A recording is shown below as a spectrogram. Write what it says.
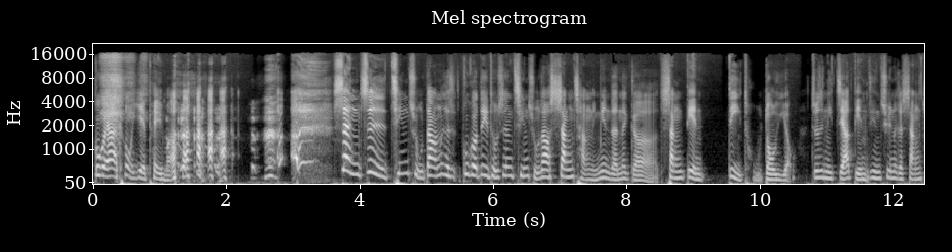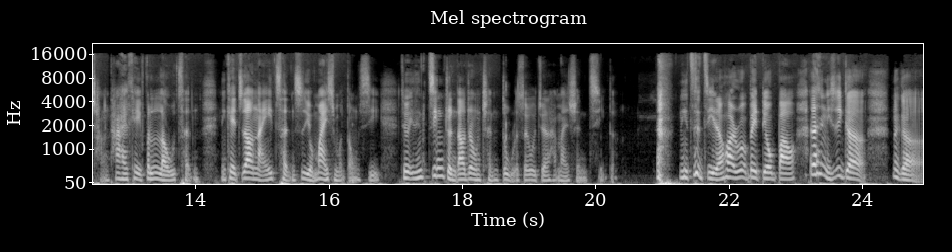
Google 要跟我夜配吗？甚至清楚到那个 Google 地图，甚至清楚到商场里面的那个商店地图都有。就是你只要点进去那个商场，它还可以分楼层，你可以知道哪一层是有卖什么东西，就已经精准到这种程度了，所以我觉得还蛮神奇的。你自己的话，如果被丢包，但是你是一个那个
